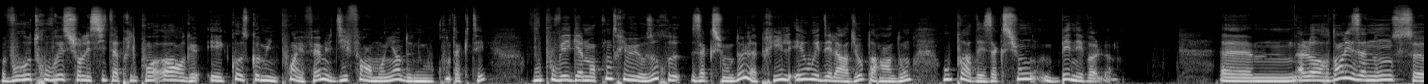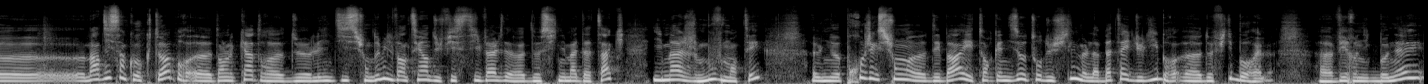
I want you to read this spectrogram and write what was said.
Vous retrouverez sur les sites april.org et causecommune.fm les différents moyens de nous contacter. Vous pouvez également contribuer aux autres actions de l'April et ou aider la radio par un don ou par des actions bénévoles. Euh, alors, dans les annonces, euh, mardi 5 octobre, euh, dans le cadre de l'édition 2021 du Festival de cinéma d'Attaque, Images mouvementées, une projection débat est organisée autour du film La bataille du libre de Philippe Borel. Véronique Bonnet,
